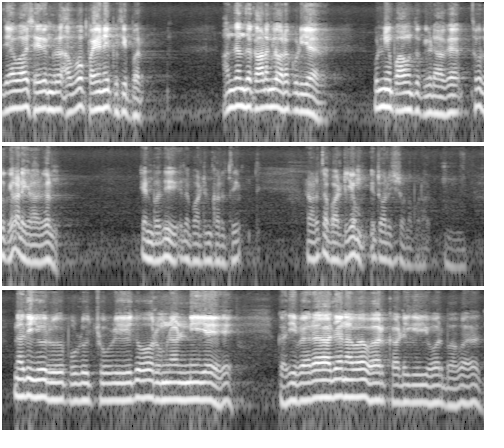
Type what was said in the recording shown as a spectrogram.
தேவா சரீரங்கள் அவ்வளோ பயனை புசிப்பர். அந்தந்த காலங்களில் வரக்கூடிய புண்ணிய பாவத்துக்கு ஈடாக சுகதுக்கையில் அடைகிறார்கள் என்பது இந்த பாட்டின் கருத்து. அடுத்த பாட்டியும் இத்தோலிச்சு சொல்ல போகிறார் நதியுரு புழுச்சுழி தோறும் நன்னியே கதிபெறாதனவர் கடுகியோர் பவத்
